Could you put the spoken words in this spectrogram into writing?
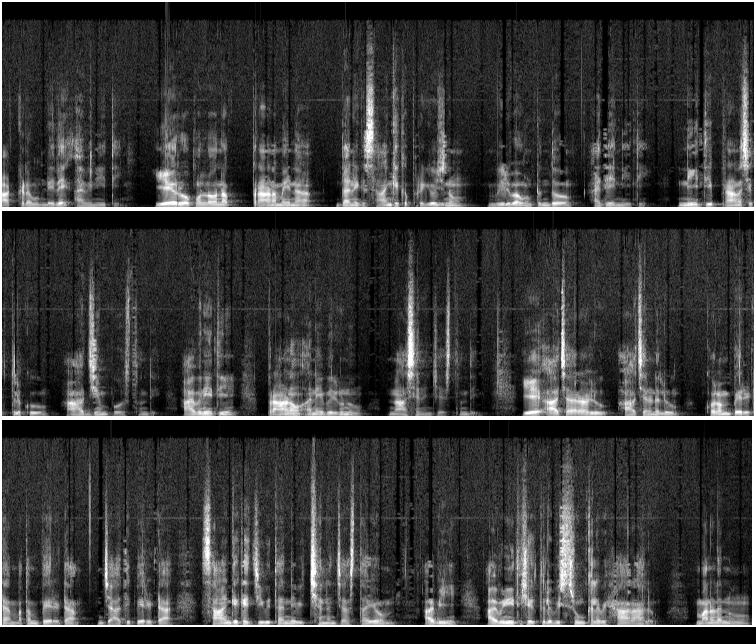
అక్కడ ఉండేదే అవినీతి. ఏ రూపంలో ఉన్న ప్రాణమైన దానికి సాంఘిక ప్రయోజనం విలువ ఉంటుందో అదే నీతి. నీతి ప్రాణశక్తులకు ఆజ్యం పోస్తుంది. అవినీతి ప్రాణం అనే వెలుగును నాశనం చేస్తుంది. ఏ ఆచారాలు ఆచరణలు కులం పేరిట మతం పేరిట జాతి పేరిట సాంఘిక జీవితాన్ని విచ్ఛిన్నం చేస్తాయో అవి అవినీతి శక్తుల విశృంఖల విహారాలు. మనలను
